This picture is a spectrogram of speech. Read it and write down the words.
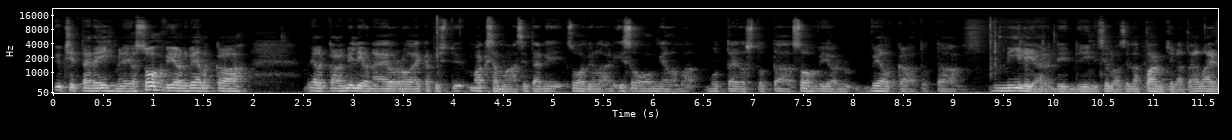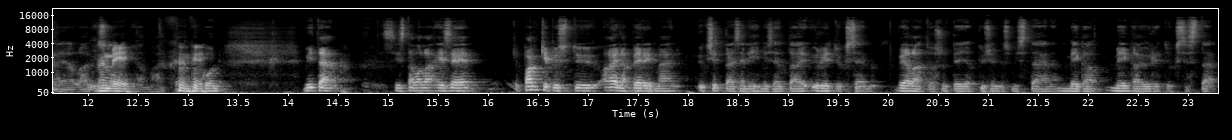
yksittäinen ihminen, jos sohvi on velkaa, velkaa miljoona euroa eikä pysty maksamaan sitä, niin sohvilla on iso ongelma, mutta jos tota, sohvi on velkaa tota, miljardin, niin silloin sillä pankilla tai lainajalla on iso niin. ongelma. Että niin. kun, mitä, siis tavallaan ei se, pankki pystyy aina perimään yksittäisen ihmisen tai yrityksen velat, jos nyt ei ole kysymys mistään mega, megayrityksestä,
